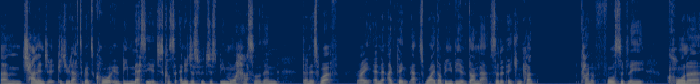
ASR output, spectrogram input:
um, challenge it because you would have to go to court. It would be messy. It just cost, and it just would just be more hassle than than it's worth, right? And I think that's why WB have done that so that they can kind kind of forcibly corner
